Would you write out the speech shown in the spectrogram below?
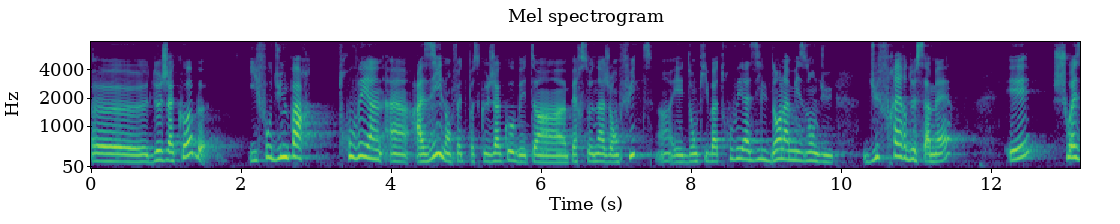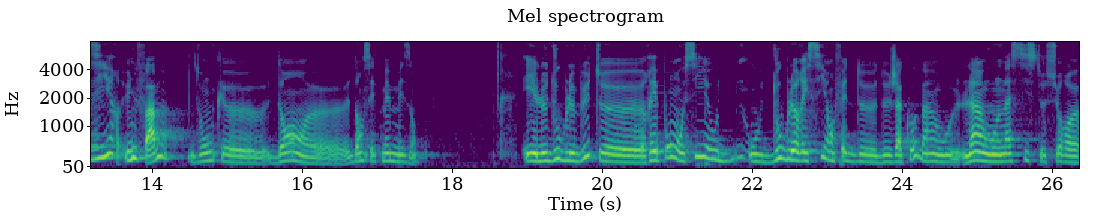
euh, de Jacob. Il faut d'une part trouver un, asile, en fait, parce que Jacob est un personnage en fuite, hein, et donc il va trouver asile dans la maison du, frère de sa mère, et choisir une femme donc, euh, dans, dans cette même maison. Et le double but euh, répond aussi au, double récit en fait de, Jacob, hein, l'un où on assiste sur euh,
